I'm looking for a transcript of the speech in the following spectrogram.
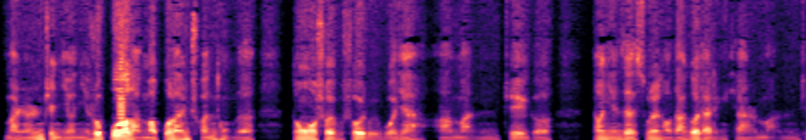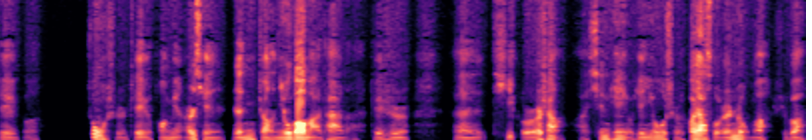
蛮让人震惊。你说波兰嘛，波兰传统的东欧社会社会主义国家啊，蛮这个当年在苏联老大哥带领下，蛮这个重视这个方面，而且人长得牛高马大的，这是。呃，体格上啊，先天有些优势，高加索人种嘛，是吧？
